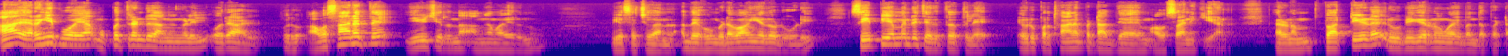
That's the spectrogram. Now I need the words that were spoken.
ആ ഇറങ്ങിപ്പോയ മുപ്പത്തിരണ്ട് അംഗങ്ങളിൽ ഒരാൾ ഒരു അവസാനത്തെ ജീവിച്ചിരുന്ന അംഗമായിരുന്നു വി എസ് അച്യുതാനന്ദൻ. അദ്ദേഹവും വിടവാങ്ങിയതോടുകൂടി സി പി എമ്മിന്റെ ചരിത്രത്തിലെ ഒരു പ്രധാനപ്പെട്ട അധ്യായം അവസാനിക്കുകയാണ്. കാരണം പാർട്ടിയുടെ രൂപീകരണവുമായി ബന്ധപ്പെട്ട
